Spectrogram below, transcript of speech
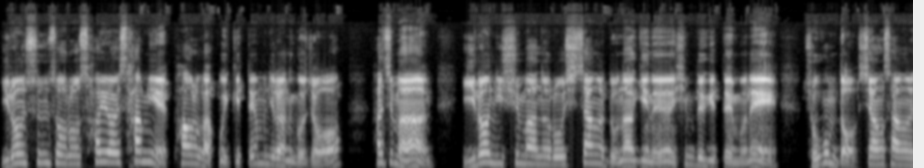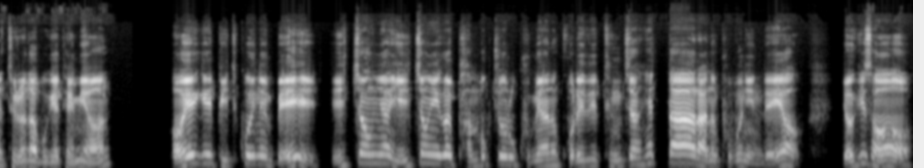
이런 순서로 서열 3위의 파워를 갖고 있기 때문이라는 거죠. 하지만 이런 이슈만으로 시장을 논하기는 힘들기 때문에 조금 더 시장 상황을 들여다보게 되면 저에게 비트코인은 매일 일정량 일정액을 반복적으로 구매하는 고래들이 등장했다라는 부분인데요. 여기서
